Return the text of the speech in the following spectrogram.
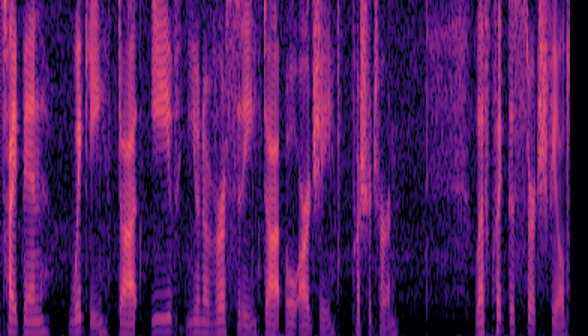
type in wiki.eveuniversity.org, push return. Left click this search field,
